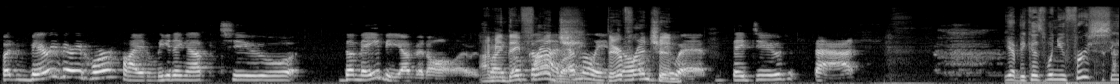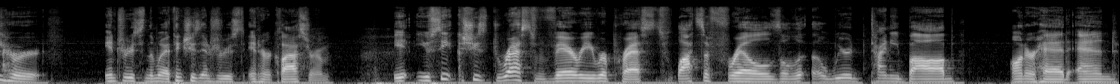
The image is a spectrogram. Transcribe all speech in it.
but very, very horrified leading up to the maybe of it all. I was I mean, they oh God, French. Emily, They're don't Frenchin'. do it. They do that. Yeah, because when you first see her introduced in the movie, I think she's introduced in her classroom. It you see cause she's dressed very repressed, lots of frills, a, a weird tiny bob on her head, and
